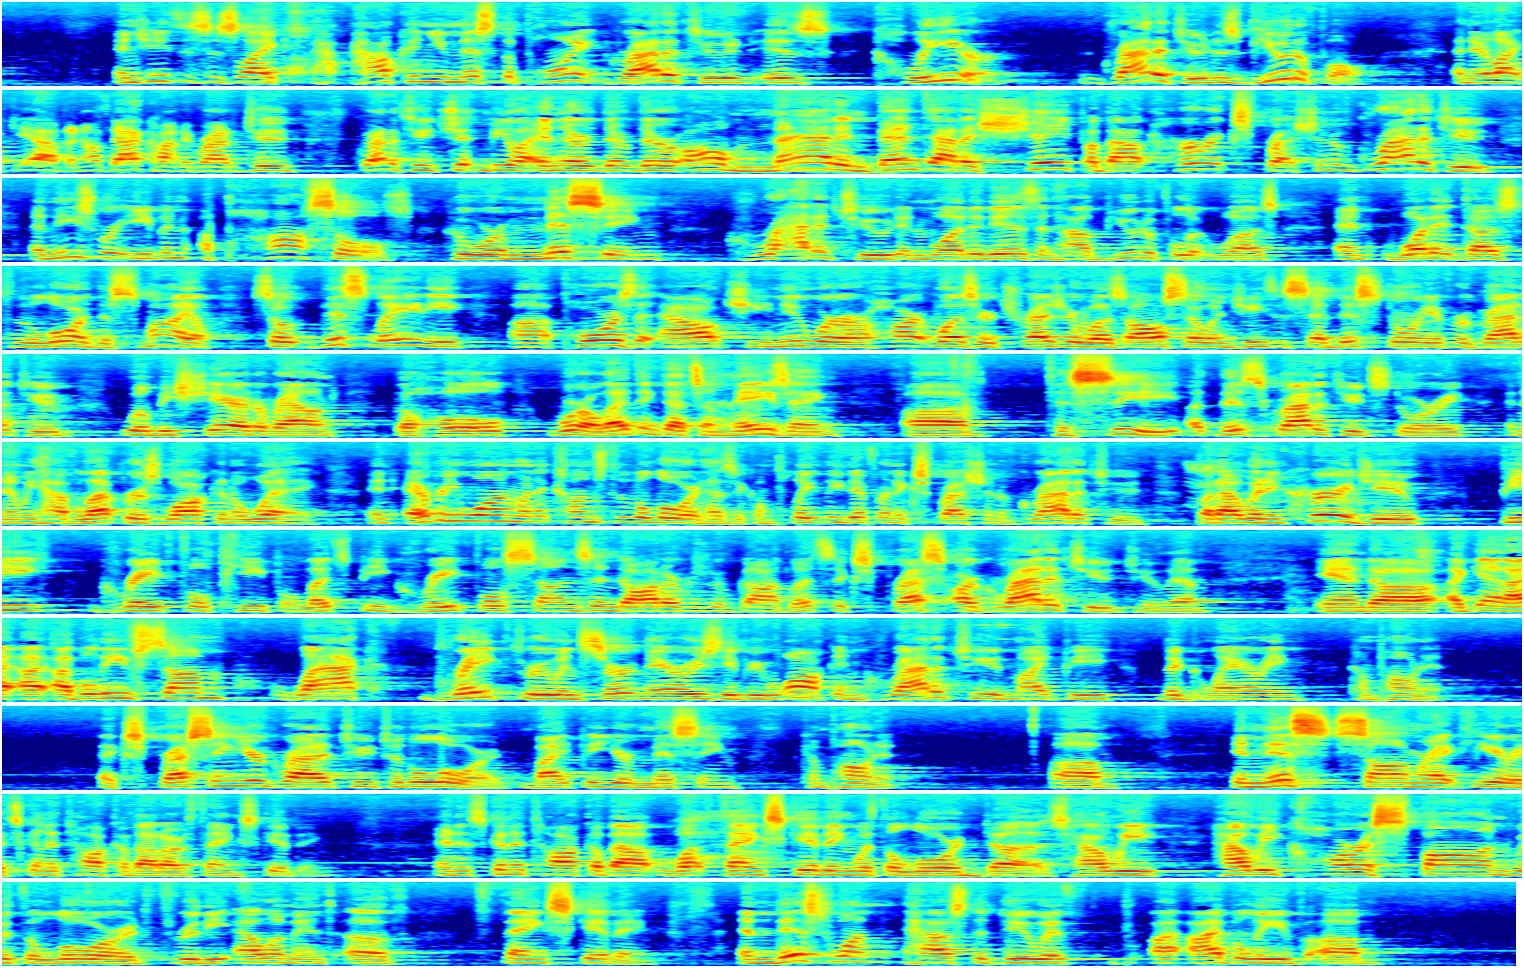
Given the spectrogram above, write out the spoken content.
And Jesus is like, How can you miss the point? Gratitude is clear, gratitude is beautiful. And they're like, Yeah, but not that kind of gratitude. Gratitude shouldn't be like, and they're, they're, they're all mad and bent out of shape about her expression of gratitude. And these were even apostles who were missing gratitude and what it is and how beautiful it was and what it does to the Lord, the smile. So this lady uh, pours it out. She knew where her heart was, her treasure was also. And Jesus said this story of her gratitude will be shared around the whole world. I think that's amazing. Um, to see uh, this gratitude story, and then we have lepers walking away. And everyone, when it comes to the Lord, has a completely different expression of gratitude. But I would encourage you be grateful people. Let's be grateful sons and daughters of God. Let's express our gratitude to Him. And uh, again, I, I believe some lack breakthrough in certain areas of your walk, and gratitude might be the glaring component. Expressing your gratitude to the Lord might be your missing component. Um, in this psalm right here, it's going to talk about our thanksgiving. And it's going to talk about what thanksgiving with the Lord does, how we, how we correspond with the Lord through the element of thanksgiving. And this one has to do with, I, believe, um,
